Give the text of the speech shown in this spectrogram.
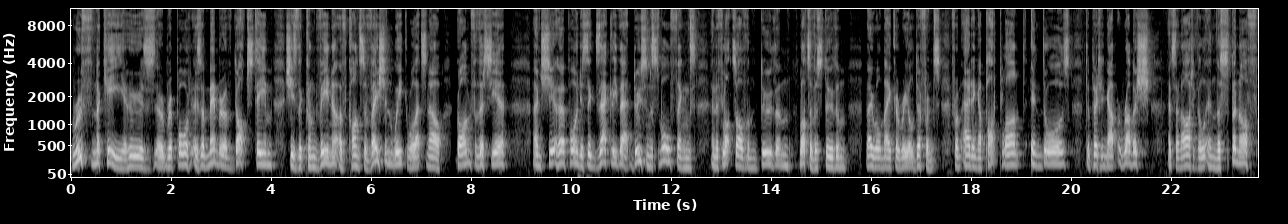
Ruth McKee, who is a report is a member of DOC's team. She's the convener of Conservation Week. Well, that's now gone for this year. And she, her point is exactly that do some small things, and if lots of them do them, lots of us do them, they will make a real difference from adding a pot plant indoors to picking up rubbish. It's an article in the Spinoff,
